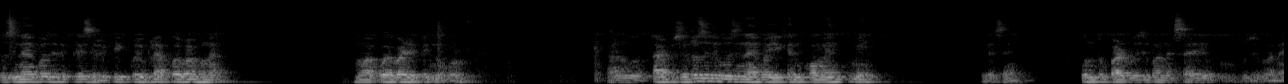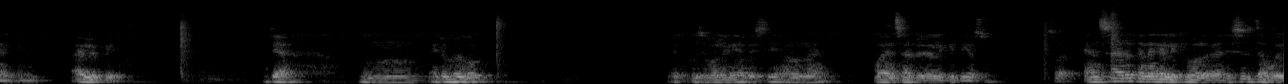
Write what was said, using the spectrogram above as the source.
বুজি নাই পোৱা যদি প্লিজ ৰিপিট কৰি পেলাই আকৌ এবাৰ শুনা মই আকৌ এবাৰ ৰিপিট নকৰোঁ আৰু তাৰপিছতো যদি বুজি নাই পোৱা ইউ কেন কমেণ্ট মি ঠিক আছে কোনটো পাৰ্ট বুজি পোৱা এই বুজি পোৱা নাই এইখিনি আই ৰিপিট এতিয়া এইটো হৈ গ'ল। ইয়াত বুজিবলগীয়া বেছি আৰু নাই। মই এনচাৰটো এতিয়া লিখি দি আছোঁ। চ' এনচাৰটো কেনেকৈ লিখিব লাগে? দিছ is the way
